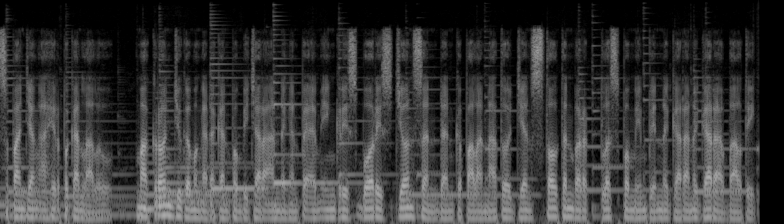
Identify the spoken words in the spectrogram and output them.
Sepanjang akhir pekan lalu, Macron juga mengadakan pembicaraan dengan PM Inggris Boris Johnson dan Kepala NATO Jens Stoltenberg plus pemimpin negara-negara Baltik.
